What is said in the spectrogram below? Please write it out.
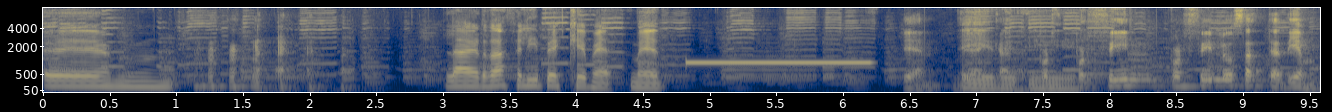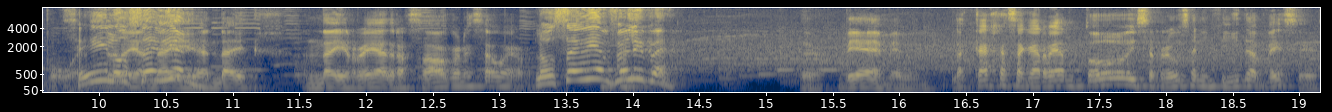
Em, la verdad, Felipe, es que me, me- Bien, bien, Y- Por, por fin, por fin lo usaste a tiempo, weón. Sí, lo usé andáis- bien. Andáis, andáis re atrasado con esa weón. ¡Lo sé bien, Felipe! Bien, bien. Las cajas acarrean todo y se reusan infinitas veces.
